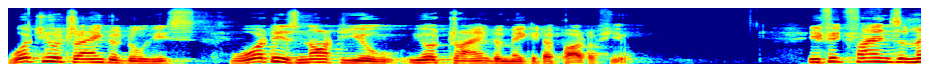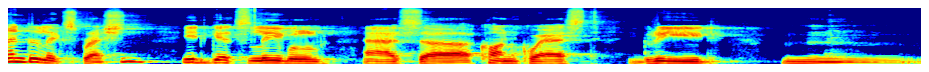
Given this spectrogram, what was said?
What you're trying to do is, what is not you, you're trying to make it a part of you. If it finds a mental expression, it gets labeled as uh, conquest, greed, mm,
